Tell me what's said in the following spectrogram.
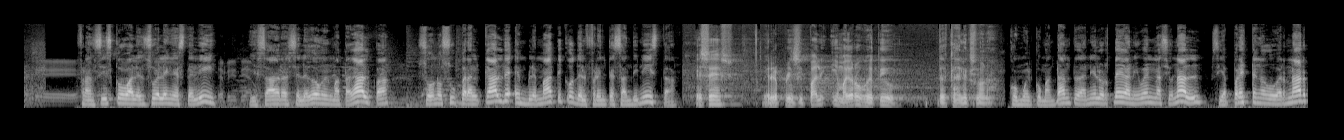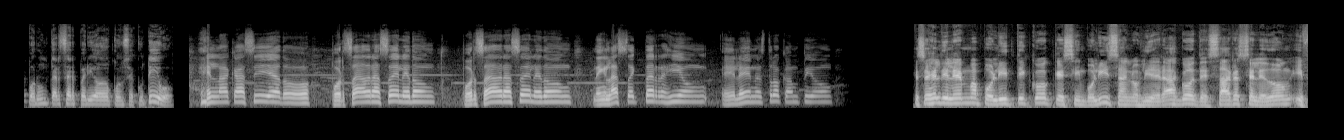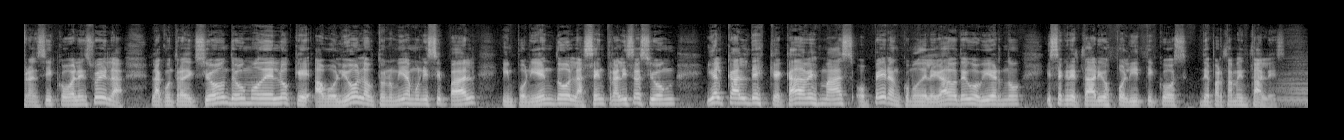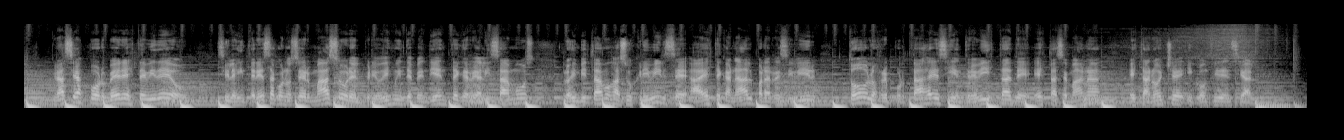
Francisco Valenzuela en Estelí y Sadra Celedón en Matagalpa son los superalcaldes emblemáticos del Frente Sandinista. Ese es el principal y mayor objetivo de estas elecciones. Como el comandante Daniel Ortega a nivel nacional, se aprestan a gobernar por un tercer periodo consecutivo. En la casilla 2, por Sadra Celedón, por Sadra Celedón, en la sexta región, él es nuestro campeón. Ese es el dilema político que simbolizan los liderazgos de Sadra Celedón y Francisco Valenzuela, la contradicción de un modelo que abolió la autonomía municipal imponiendo la centralización y alcaldes que cada vez más operan como delegados de gobierno y secretarios políticos departamentales. Gracias por ver este video. Si les interesa conocer más sobre el periodismo independiente que realizamos, los invitamos a suscribirse a este canal para recibir todos los reportajes y entrevistas de esta semana, esta noche y confidencial.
